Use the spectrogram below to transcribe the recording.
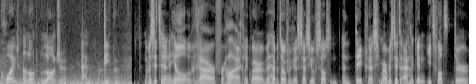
quite a lot larger and deeper. We zitten in een heel raar verhaal eigenlijk, waar we hebben het over een recessie of zelfs een, een depressie, maar we zitten eigenlijk in iets wat er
